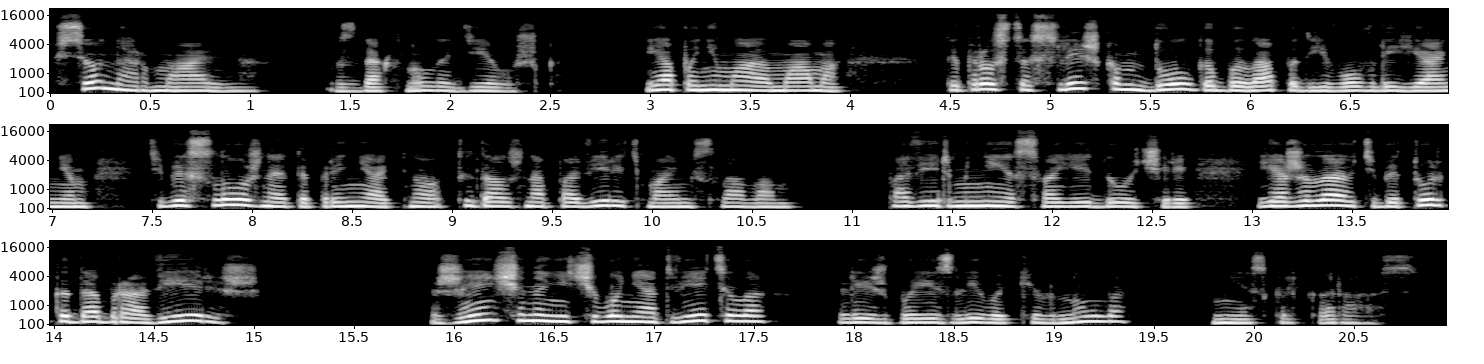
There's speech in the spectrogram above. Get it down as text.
Все нормально, вздохнула девушка. Я понимаю, мама, ты просто слишком долго была под его влиянием. Тебе сложно это принять, но ты должна поверить моим словам. Поверь мне, своей дочери. Я желаю тебе только добра, веришь?» Женщина ничего не ответила, лишь боязливо кивнула несколько раз.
